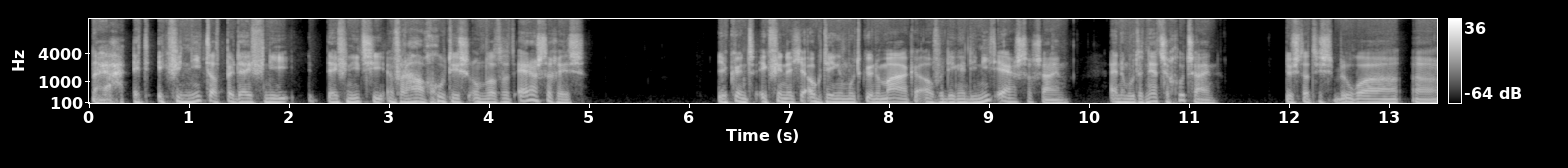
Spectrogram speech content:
Nou ja, het- ik vind niet dat per defini- definitie een verhaal goed is omdat het ernstig is. Je kunt, ik vind dat je ook dingen moet kunnen maken over dingen die niet ernstig zijn. En dan moet het net zo goed zijn. Dus dat is, ik bedoel, eh, eh,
